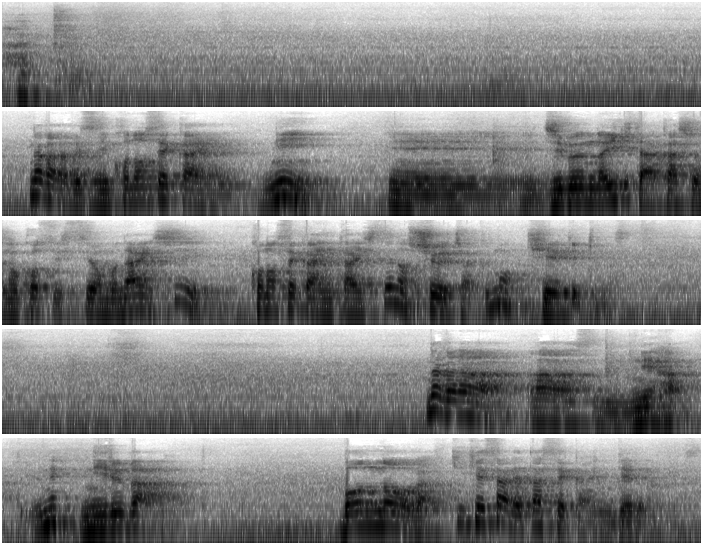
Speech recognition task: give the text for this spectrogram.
ら、はい、だから別にこの世界に、えー、自分の生きた証を残す必要もないしこの世界に対しての執着も消えていきます。だからあネハというねニルバー。煩悩が吹き消された世界に出るわけです。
